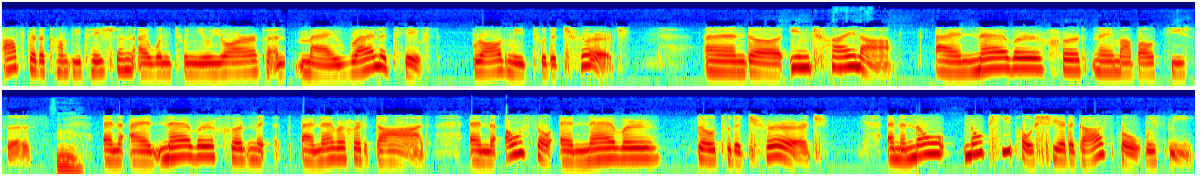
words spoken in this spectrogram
after the competition, I went to New York, and my relatives brought me to the church. And uh, in China, I never heard name about Jesus, and I never heard I never heard God, and also I never go to the church, and no no people share the gospel with me,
